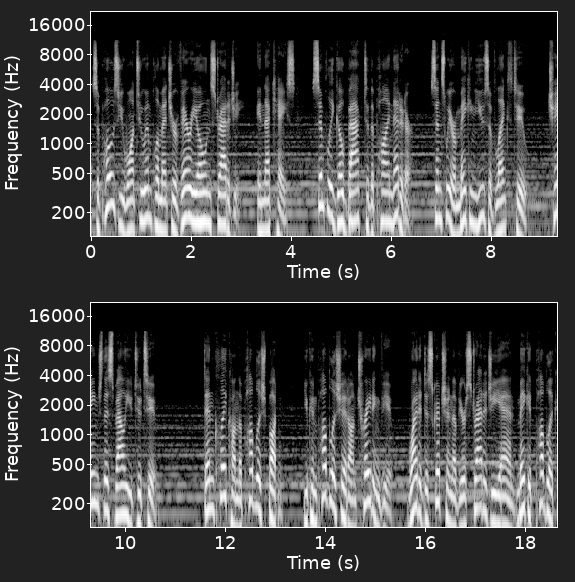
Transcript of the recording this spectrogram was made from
Suppose you want to implement your very own strategy. In that case, simply go back to the Pine editor, since we are making use of length 2, change this value to 2. Then click on the Publish button. You can publish it on TradingView, write a description of your strategy and make it public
